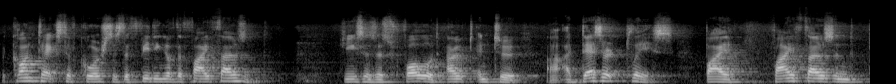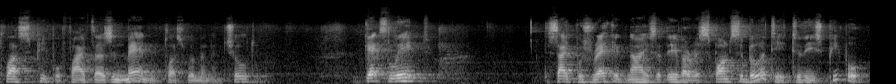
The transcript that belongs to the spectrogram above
The context, of course, is the feeding of the 5,000. Jesus is followed out into a desert place by 5,000 plus people, 5,000 men plus women and children. Gets late. Disciples recognize that they have a responsibility to these people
